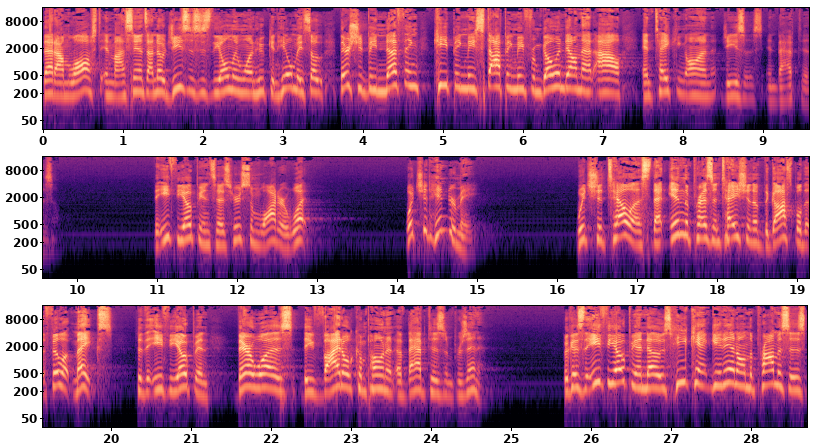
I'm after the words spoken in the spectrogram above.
that I'm lost in my sins. I know Jesus is the only one who can heal me. So there should be nothing keeping me, stopping me from going down that aisle and taking on Jesus in baptism. The Ethiopian says, Here's some water. What, what should hinder me? Which should tell us that in the presentation of the gospel that Philip makes, to the Ethiopian, there was the vital component of baptism presented. Because the Ethiopian knows he can't get in on the promises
